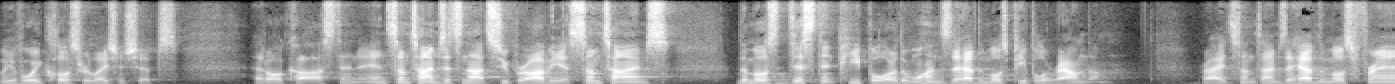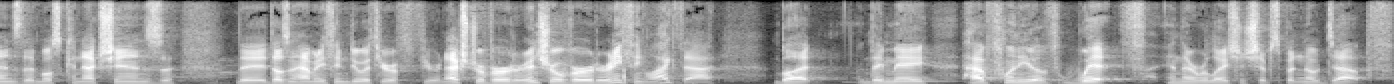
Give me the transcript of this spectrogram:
We avoid close relationships at all cost. And, and sometimes it's not super obvious. Sometimes the most distant people are the ones that have the most people around them right? Sometimes they have the most friends, the most connections, it doesn't have anything to do with your, if you're an extrovert or introvert or anything like that, but they may have plenty of width in their relationships, but no depth.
